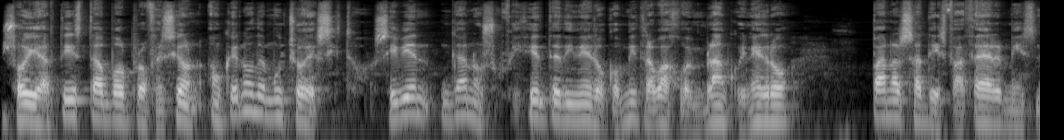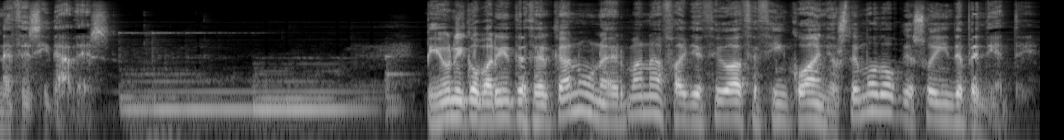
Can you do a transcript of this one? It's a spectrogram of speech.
Soy artista por profesión, aunque no de mucho éxito, si bien gano suficiente dinero con mi trabajo en blanco y negro para satisfacer mis necesidades. Mi único pariente cercano, una hermana, falleció hace cinco años, de modo que soy independiente.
